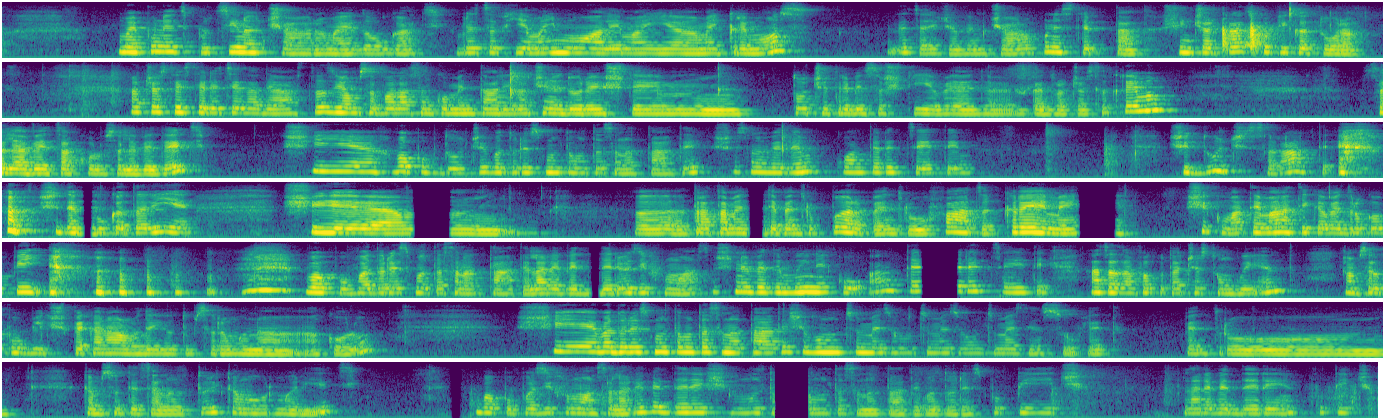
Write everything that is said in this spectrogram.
Mai puneți puțină ceară, mai adăugați. Vreți să fie mai moale, mai, uh, mai cremos? Vedeți, aici avem ceară, o puneți treptat și încercați cu picătura. Aceasta este rețeta de astăzi. Eu am să vă las în comentarii la cine dorește um, tot ce trebuie să știe pentru această cremă. Să le aveți acolo, să le vedeți și vă pup dulce, vă doresc multă, multă sănătate și să ne vedem cu alte rețete și dulci sărate și de bucătărie și um, uh, tratamente pentru păr, pentru față, creme și cu matematică pentru copii. vă pup, vă doresc multă sănătate, la revedere, o zi frumoasă și ne vedem mâine cu alte rețete. Astăzi am făcut acest unguient. Am să-l public și pe canalul de YouTube să rămână acolo. Și vă doresc multă, multă sănătate și vă mulțumesc, vă mulțumesc, vă mulțumesc din suflet pentru că îmi sunteți alături, că mă urmăriți. Vă pup o zi frumoasă, la revedere și multă, multă sănătate vă doresc. Pupici! La revedere! Pupici!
